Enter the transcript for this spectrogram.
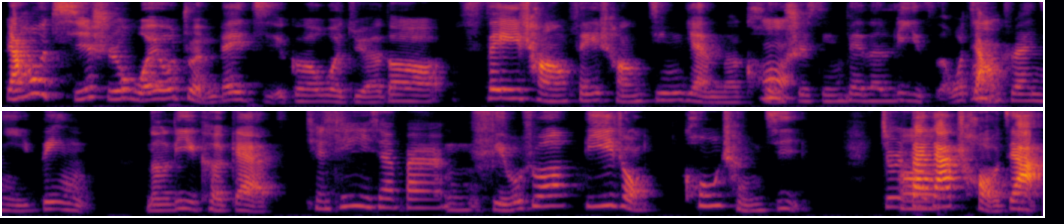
然后，其实我有准备几个我觉得非常非常经典的口是心非的例子，我讲出来你一定能立刻 get。先听一下吧。嗯，比如说第一种空城计。就是大家吵架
